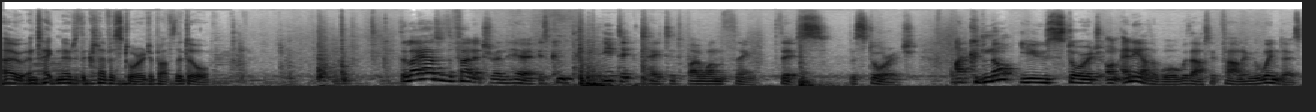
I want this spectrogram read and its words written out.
Oh, and take note of the clever storage above the door. The layout of the furniture in here is completely dictated by one thing this the storage. I could not use storage on any other wall without it fouling the windows.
